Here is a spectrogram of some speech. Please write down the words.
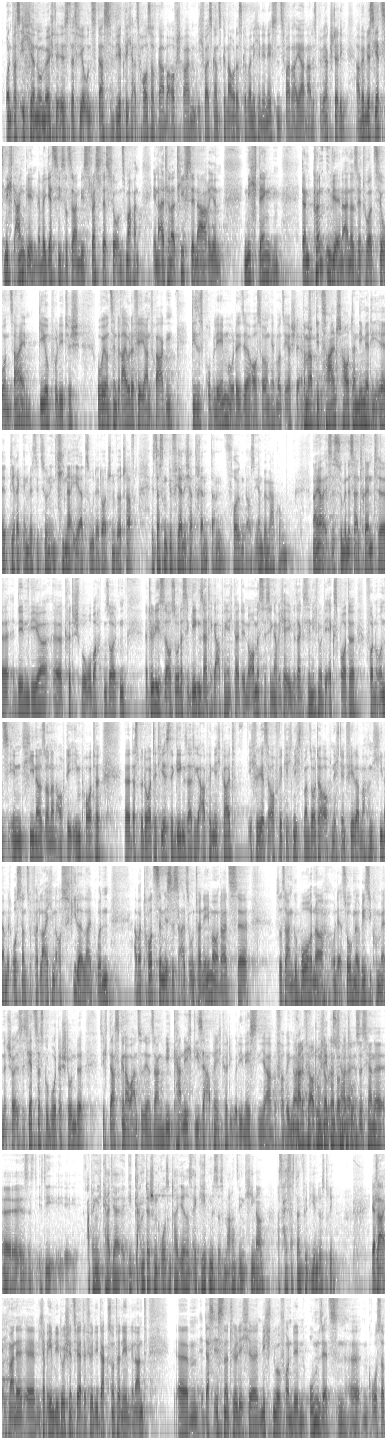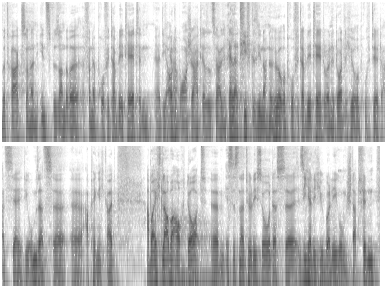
Und was ich ja nur möchte, ist, dass wir uns das wirklich als Hausaufgabe aufschreiben. Ich weiß ganz genau, das können wir nicht in den nächsten zwei, drei Jahren alles bewerkstelligen. Aber wenn wir es jetzt nicht angehen, wenn wir jetzt nicht sozusagen die Stresstests für uns machen, in Alternativszenarien nicht denken, dann könnten wir in einer Situation sein, geopolitisch, wo wir uns in drei oder vier Jahren fragen, dieses Problem oder diese Herausforderung hätten wir uns eher stellen Wenn man auf die Zahlen schaut, dann nehmen ja die äh, Direktinvestitionen in China eher zu, der deutschen Wirtschaft. Ist das ein gefährlicher Trend dann folgend aus Ihren Bemerkungen? Naja, es ist zumindest ein Trend, äh, den wir äh, kritisch beobachten sollten. Natürlich ist es auch so, dass die gegenseitige Abhängigkeit enorm ist. Deswegen habe ich ja eben gesagt, es sind nicht nur die Exporte von uns in China, sondern auch die Importe. Äh, das bedeutet, hier ist eine gegenseitige Abhängigkeit. Ich will jetzt auch wirklich nicht, man sollte auch nicht den Fehler machen, China mit Russland zu vergleichen, aus vielerlei Gründen. Aber trotzdem ist es als Unternehmer und als äh, sozusagen geborener und erzogener Risikomanager ist es jetzt das Gebot der Stunde, sich das genau anzusehen und sagen, wie kann ich diese Abhängigkeit über die nächsten Jahre verringern? Gerade für Automobilkonzerne ist es ja eine, äh, ist, ist die Abhängigkeit ja gigantisch. Einen großen Teil ihres Ergebnisses machen sie in China. Was heißt das dann für die Industrie? Ja klar, ich meine, äh, ich habe eben die Durchschnittswerte für die DAX-Unternehmen genannt. Ähm, das ist natürlich äh, nicht nur von den Umsätzen äh, ein großer Betrag, sondern insbesondere von der Profitabilität. Denn äh, die genau. Autobranche genau. hat ja sozusagen relativ gesehen noch eine höhere Profitabilität oder eine deutlich höhere Profitabilität als die Umsatzabhängigkeit. Aber ich glaube, auch dort ähm, ist es natürlich so, dass sicherliche Überlegungen stattfinden.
